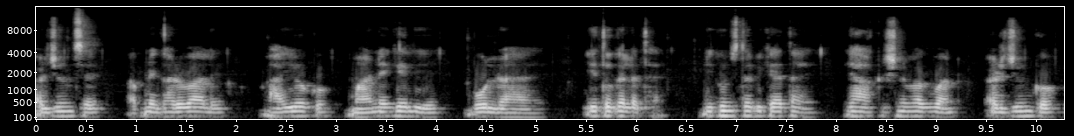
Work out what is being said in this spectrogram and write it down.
अर्जुन से अपने घर वाले भाइयों को मारने के लिए बोल रहा है। ये तो गलत है। निकुंज तभी कहता है, यह कृष्ण भगवान अर्जुन को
